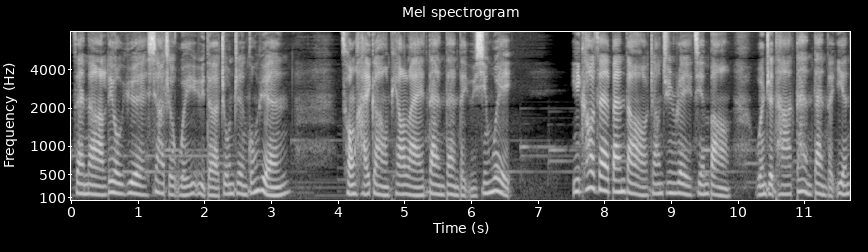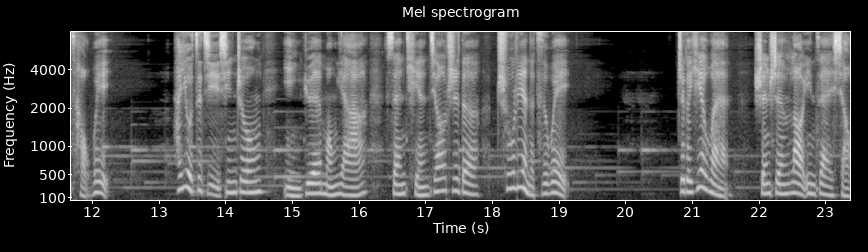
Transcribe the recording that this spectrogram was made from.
在那六月下着微雨的中正公园，从海港飘来淡淡的鱼腥味。倚靠在班导张君瑞肩膀，闻着他淡淡的烟草味，还有自己心中隐约萌芽、酸甜交织的初恋的滋味。这个夜晚。深深烙印在小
